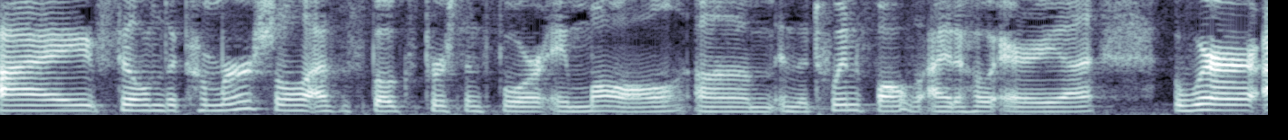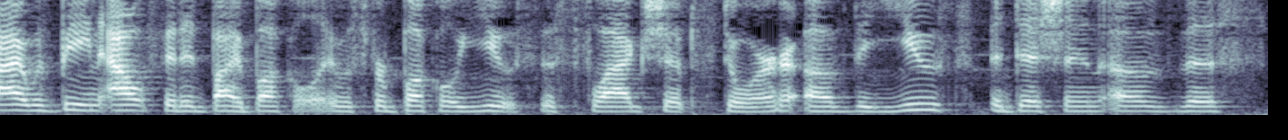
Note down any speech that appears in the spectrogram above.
I filmed a commercial as the spokesperson for a mall um, in the Twin Falls, Idaho area, where I was being outfitted by Buckle. It was for Buckle Youth, this flagship store of the youth edition of this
